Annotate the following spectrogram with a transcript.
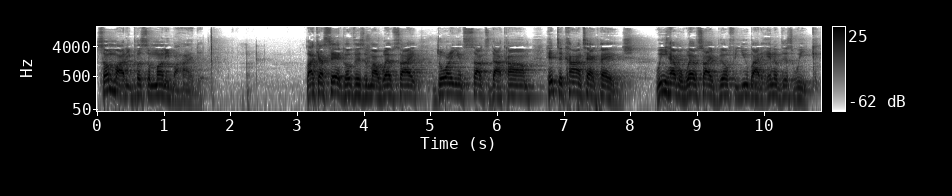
Somebody put some money behind it. Like I said, go visit my website, doriansucks.com. Hit the contact page. We have a website built for you by the end of this week.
